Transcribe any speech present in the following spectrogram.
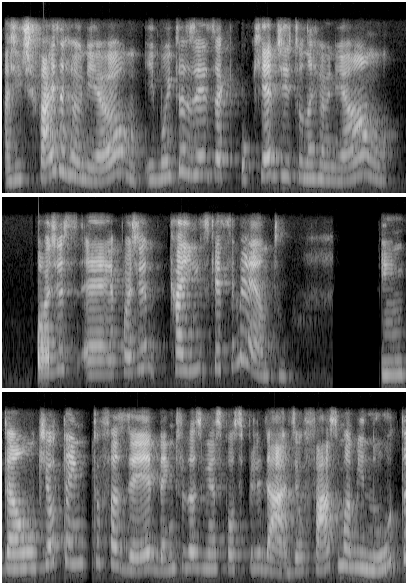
A gente faz a reunião e muitas vezes o que é dito na reunião pode, é, pode cair em esquecimento. Então, o que eu tento fazer dentro das minhas possibilidades? Eu faço uma minuta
